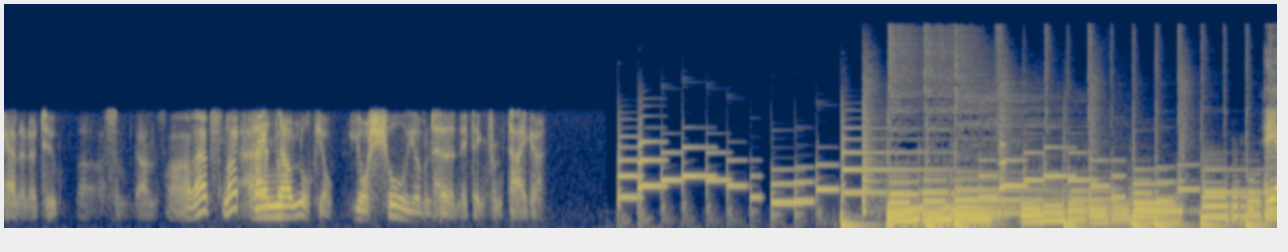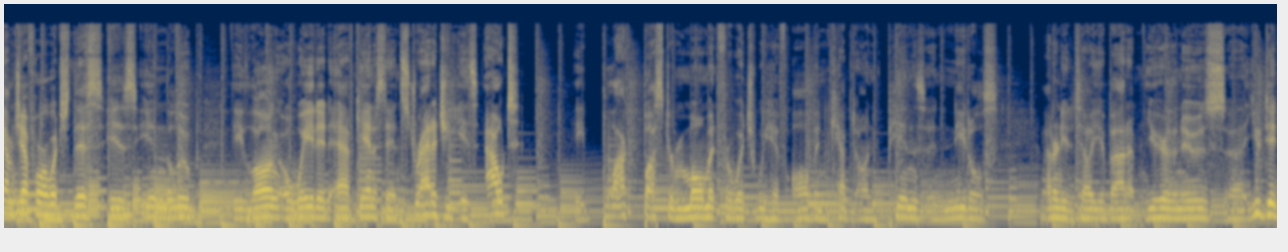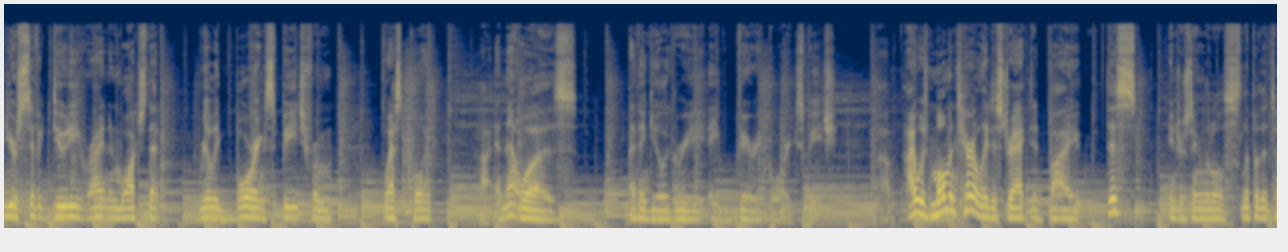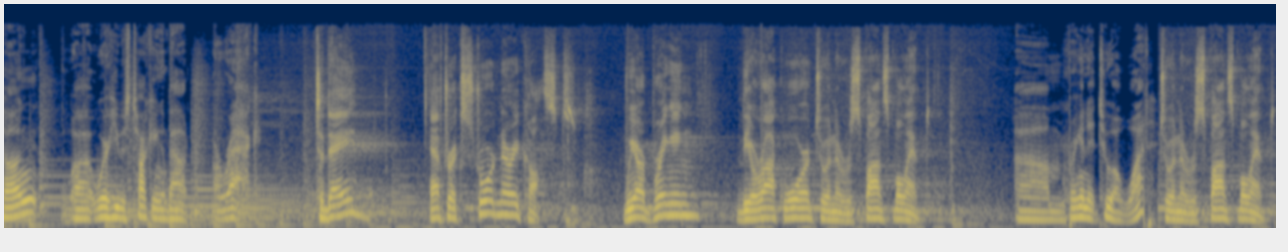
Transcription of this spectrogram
cannon or two, uh, some guns. Uh, that's not. And now look, you're you're sure you haven't heard anything from Tiger? Hey, I'm Jeff Horwich. This is In the Loop. The long awaited Afghanistan strategy is out. A blockbuster moment for which we have all been kept on pins and needles. I don't need to tell you about it. You hear the news. Uh, you did your civic duty, right? And watched that really boring speech from West Point. Uh, and that was, I think you'll agree, a very boring speech. Um, I was momentarily distracted by this interesting little slip of the tongue uh, where he was talking about Iraq. Today, after extraordinary costs, we are bringing the Iraq war to an irresponsible end. Um, bringing it to a what? To an irresponsible end.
